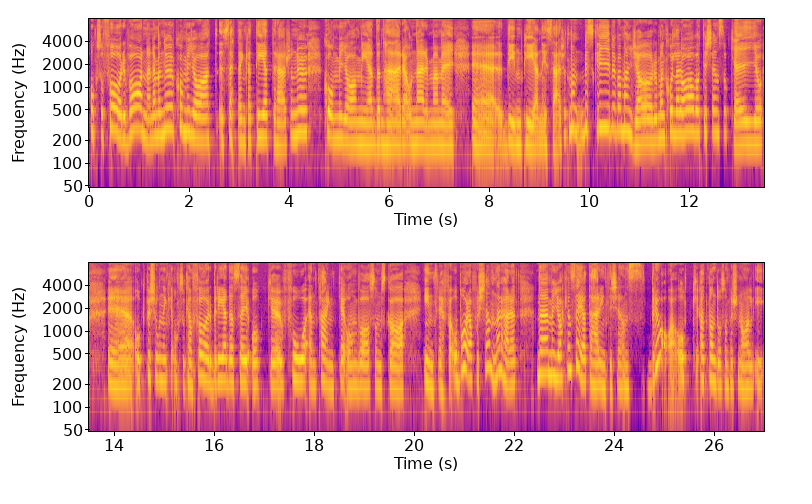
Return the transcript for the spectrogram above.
också förvarnar. Nej, men nu kommer jag att sätta en kateter här så nu kommer jag med den här och närma mig eh, din penis här. Så att man beskriver vad man gör och man kollar av att det känns okej. Okay och, eh, och personen också kan förbereda sig och eh, få en tanke om vad som ska inträffa och bara få känna det här att nej men jag kan säga att det här inte känns bra och att man då som personal i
